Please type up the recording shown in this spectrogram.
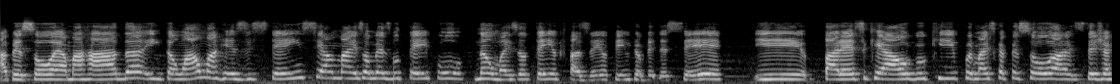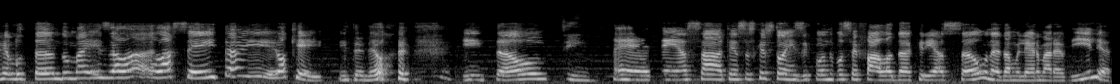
a pessoa é amarrada, então há uma resistência, mas ao mesmo tempo, não, mas eu tenho que fazer, eu tenho que obedecer. E parece que é algo que, por mais que a pessoa esteja relutando, mas ela, ela aceita e ok, entendeu? Então, sim. É, tem, essa, tem essas questões. E quando você fala da criação né, da Mulher Maravilha,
